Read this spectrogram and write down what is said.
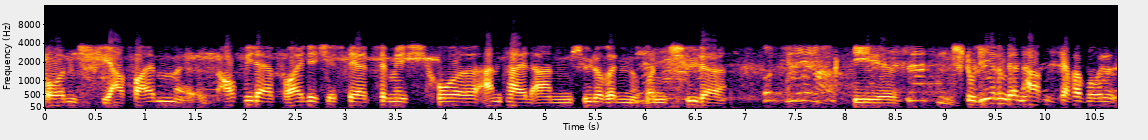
Und ja, vor allem äh, auch wieder erfreulich ist der ziemlich hohe Anteil an Schülerinnen und Schülern. Die Studierenden haben sich aber wohl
